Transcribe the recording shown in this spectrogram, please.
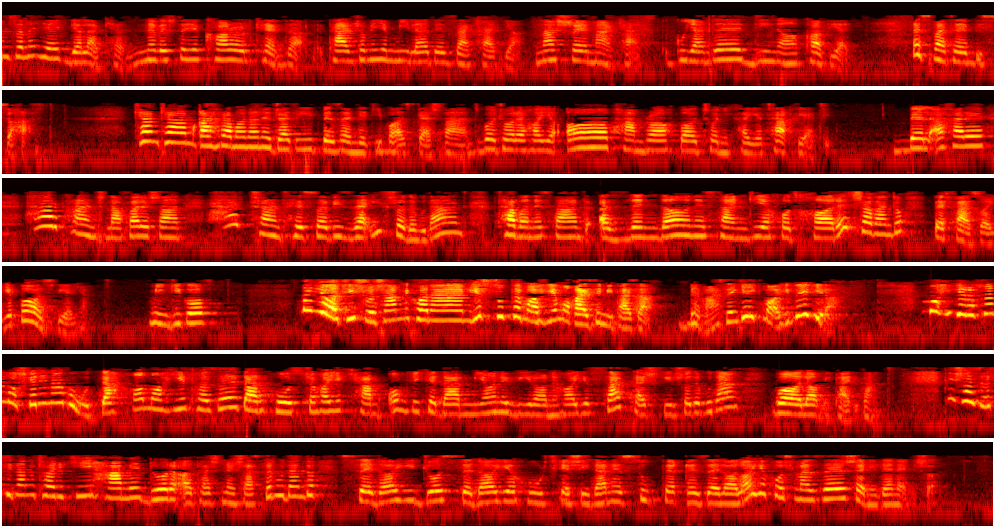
زمزمه گلکن نوشته کارل کندال ترجمه میلاد زکریا نشر مرکز گوینده دینا کاویانی. قسمت 27 کم کم قهرمانان جدید به زندگی بازگشتند. با جوره های آب همراه با تونیک های تقویتی. بالاخره هر پنج نفرشان هر چند حسابی ضعیف شده بودند توانستند از زندان سنگی خود خارج شوند و به فضای باز بیایند. مینگی گفت من یه آتیش روشن می‌کنم یه سوپ ماهی مغذی میپزم. به محض اینکه یک ماهی بگیرم. ماهی گرفتن مشکلی نبود. دهها ماهی تازه در حوزچه های کم عمقی که در میان ویرانه های صد تشکیل شده بودند بالا میپریدند. پیش از رسیدن تاریکی همه دور آتش نشسته بودند و صدایی جز صدای هورت کشیدن سوپ قزلالای خوشمزه شنیده نمی‌شد.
